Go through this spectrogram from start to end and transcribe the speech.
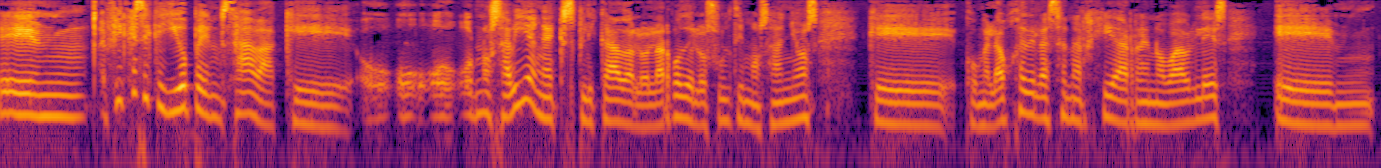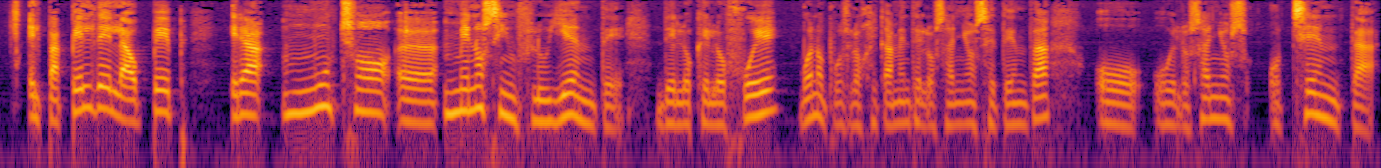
Eh, fíjese que yo pensaba que, o, nos habían explicado a lo largo de los últimos años, que con el auge de las energías renovables, em, el papel de la OPEP era mucho eh, menos influyente de lo que lo fue, bueno, pues lógicamente en los años 70 o, en los años 80.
